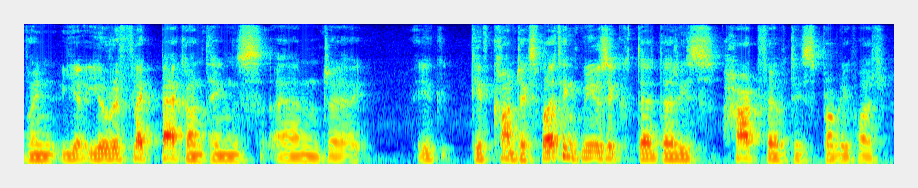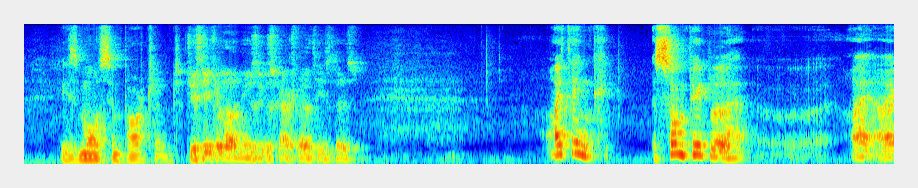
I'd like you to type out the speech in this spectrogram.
when you, you reflect back on things and uh, you give context, but I think music that, that is heartfelt is probably what is most important. Do you think a lot of music is heartfelt these days? I think some people. I I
